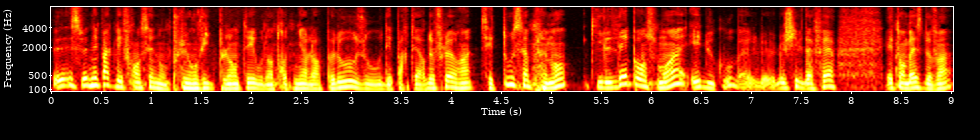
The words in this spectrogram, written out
Ce n'est pas que les Français n'ont plus envie de planter ou d'entretenir leur pelouse ou des parterres de fleurs, hein. c'est tout simplement qu'ils dépensent moins et du coup, bah, le, le, chiffre d'affaires est en baisse de 20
